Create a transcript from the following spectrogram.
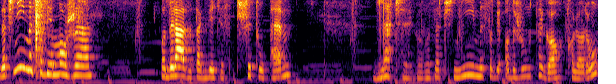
zacznijmy sobie może od razu, tak wiecie, z przytupem. Dlaczego? Bo zacznijmy sobie od żółtego koloru.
